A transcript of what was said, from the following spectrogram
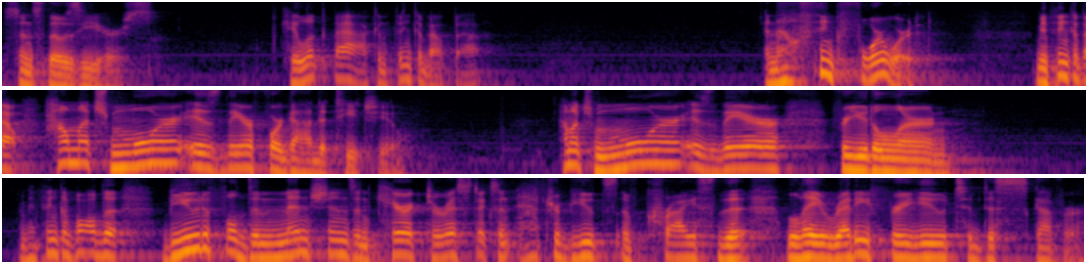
since those years? Okay, look back and think about that. And now think forward. I mean, think about how much more is there for God to teach you? How much more is there for you to learn? I mean, think of all the beautiful dimensions and characteristics and attributes of Christ that lay ready for you to discover.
